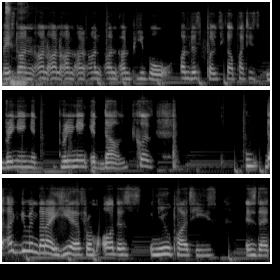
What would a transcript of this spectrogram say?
based on on, on, on, on, on, on people on these political parties bringing it bringing it down because the argument that I hear from all these new parties is that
